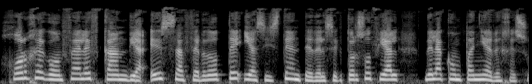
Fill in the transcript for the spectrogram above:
Jorge González Candia es sacerdote y asistente del sector social de la Compañía de Jesús.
